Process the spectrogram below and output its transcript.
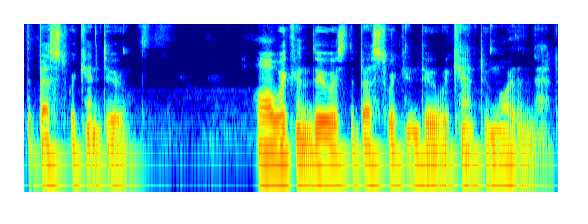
the best we can do. All we can do is the best we can do. We can't do more than that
